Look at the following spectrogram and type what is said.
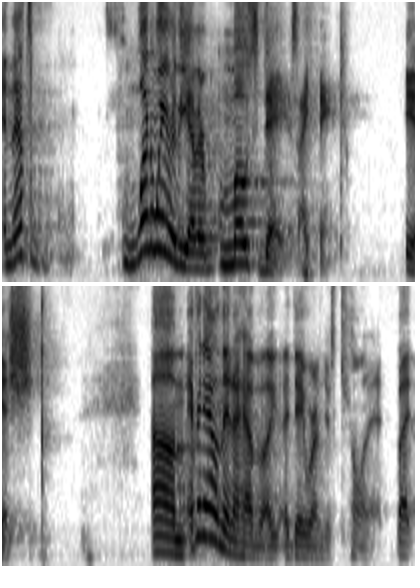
And that's one way or the other most days, I think, ish. Um, every now and then I have a, a, day where I'm just killing it, but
